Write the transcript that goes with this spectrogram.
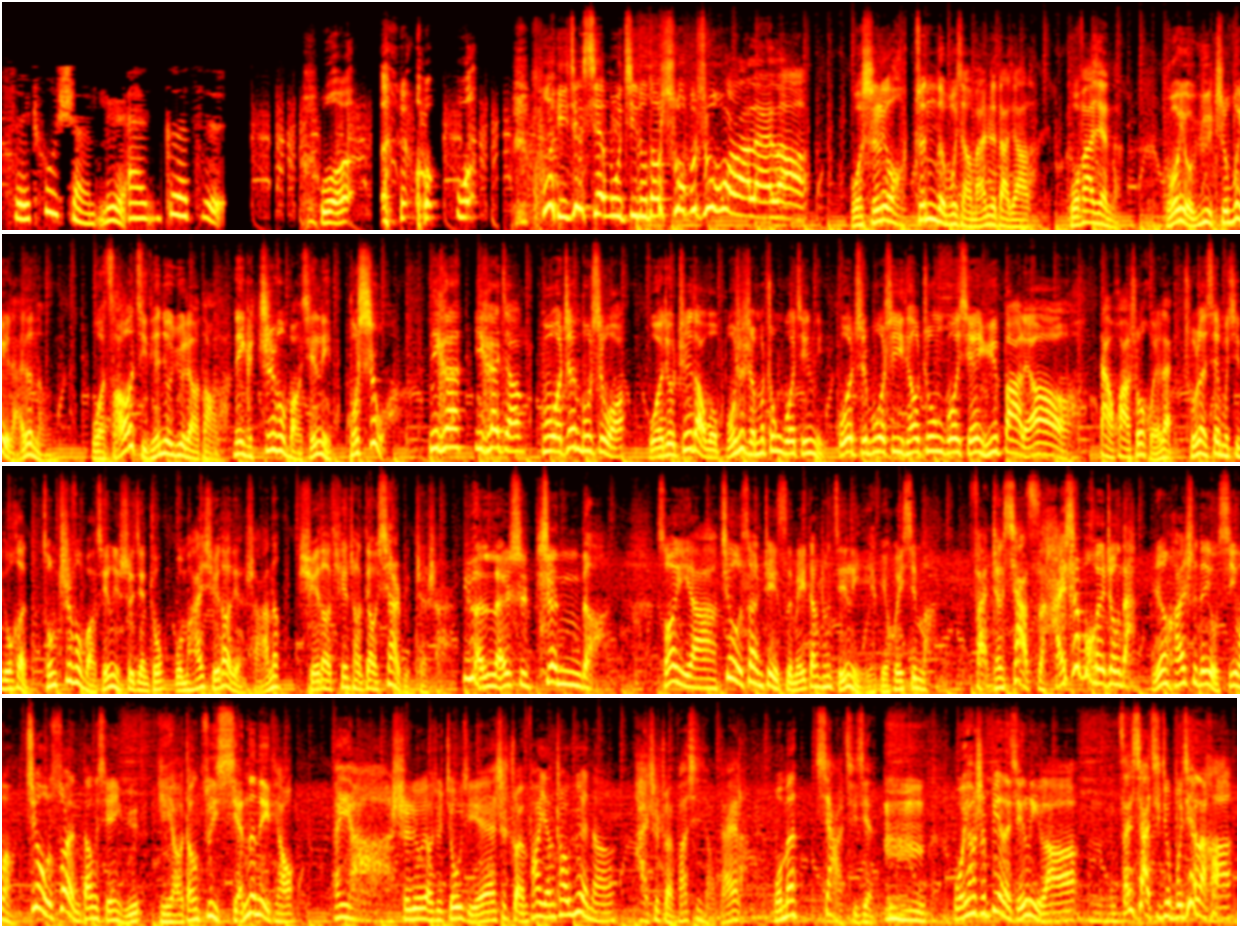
此处省略 n 个字。我 我我我已经羡慕嫉妒到说不出话来了。我十六真的不想瞒着大家了。我发现呢，我有预知未来的能力。我早几天就预料到了，那个支付宝锦鲤不是我。你看，一开奖果真不是我，我就知道我不是什么中国锦鲤，我只不过是一条中国咸鱼罢了。但话说回来，除了羡慕嫉妒恨，从支付宝锦鲤事件中，我们还学到点啥呢？学到天上掉馅儿饼这事儿原来是真的。所以呀，就算这次没当成锦鲤，也别灰心嘛，反正下次还是不会中的。人还是得有希望，就算当咸鱼，也要当最咸的那条。哎呀，石榴要去纠结是转发杨超越呢，还是转发信小呆了。我们下期见。嗯，我要是变了锦鲤了，嗯，咱下期就不见了哈。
